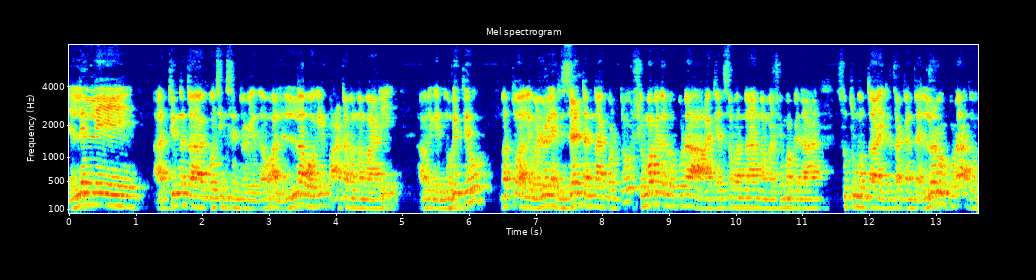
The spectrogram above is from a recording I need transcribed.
ಎಲ್ಲೆಲ್ಲಿ ಅತ್ಯುನ್ನತ ಕೋಚಿಂಗ್ ಸೆಂಟರ್ಗಳಿದ್ದಾವೋ ಅಲ್ಲೆಲ್ಲ ಹೋಗಿ ಪಾಠವನ್ನ ಮಾಡಿ ಅವರಿಗೆ ನುರಿತು ಮತ್ತು ಅಲ್ಲಿ ಒಳ್ಳೊಳ್ಳೆ ರಿಸಲ್ಟ್ ಅನ್ನ ಕೊಟ್ಟು ಶಿವಮೊಗ್ಗದಲ್ಲೂ ಕೂಡ ಆ ಕೆಲಸವನ್ನ ನಮ್ಮ ಶಿವಮೊಗ್ಗದ ಸುತ್ತಮುತ್ತ ಇರತಕ್ಕಂಥ ಎಲ್ಲರೂ ಕೂಡ ಅದು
